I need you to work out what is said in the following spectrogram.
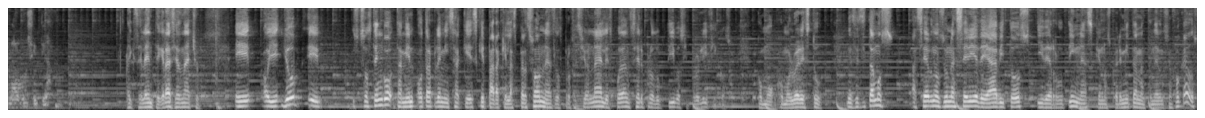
en algún sitio. Excelente, gracias Nacho. Eh, oye, yo eh, sostengo también otra premisa que es que para que las personas, los profesionales puedan ser productivos y prolíficos, como, como lo eres tú, necesitamos hacernos de una serie de hábitos y de rutinas que nos permitan mantenernos enfocados.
